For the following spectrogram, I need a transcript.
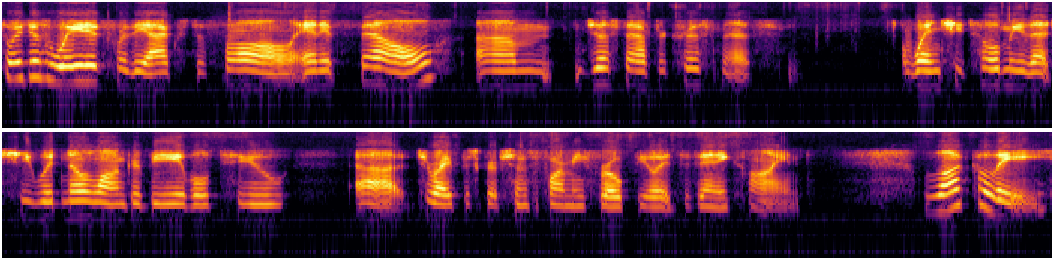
So I just waited for the axe to fall, and it fell um, just after Christmas when she told me that she would no longer be able to uh, to write prescriptions for me for opioids of any kind. Luckily,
